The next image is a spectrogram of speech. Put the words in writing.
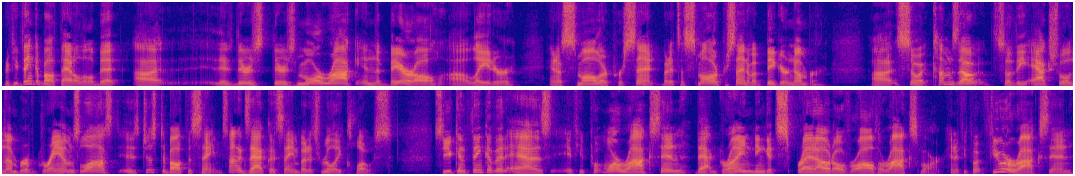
But if you think about that a little bit, uh, there's, there's more rock in the barrel uh, later and a smaller percent, but it's a smaller percent of a bigger number. Uh, so it comes out, so the actual number of grams lost is just about the same. It's not exactly the same, but it's really close. So you can think of it as if you put more rocks in, that grinding gets spread out over all the rocks more. And if you put fewer rocks in,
